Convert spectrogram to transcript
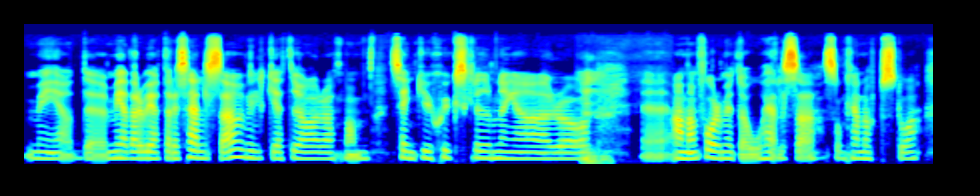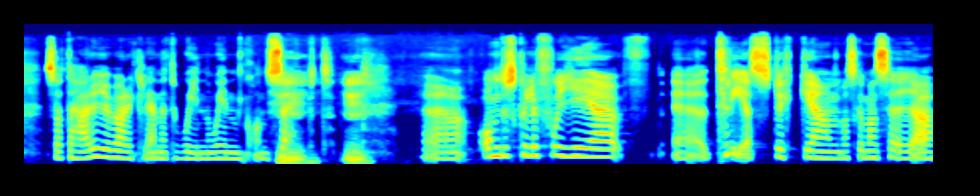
med eh, medarbetares hälsa vilket gör att man sänker sjukskrivningar och mm. eh, annan form av ohälsa som kan uppstå. Så att det här är ju verkligen ett win-win-koncept. Mm. Mm. Eh, om du skulle få ge eh, tre stycken, vad ska man säga,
